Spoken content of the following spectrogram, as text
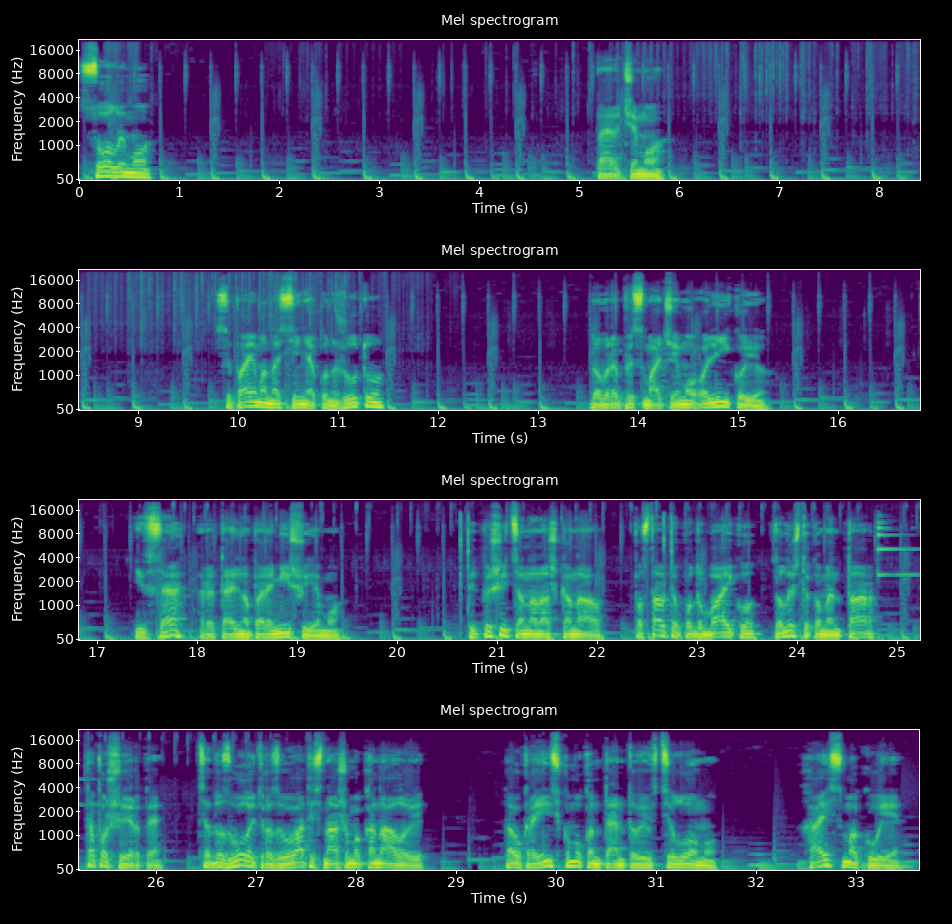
Солимо. Перчимо. Всипаємо насіння кунжуту. Добре присмачуємо олійкою. І все ретельно перемішуємо. Підпишіться на наш канал, поставте вподобайку, залиште коментар та поширте. Це дозволить розвиватись нашому каналові та українському контентові в цілому. Хай смакує!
